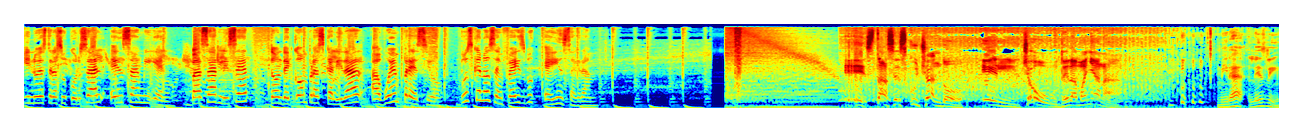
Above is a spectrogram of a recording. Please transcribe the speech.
y nuestra sucursal en San Miguel. Bazar Lisset, donde compras calidad a buen precio. Búsquenos en Facebook e Instagram. Estás escuchando el show de la mañana. Mira, Leslie,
